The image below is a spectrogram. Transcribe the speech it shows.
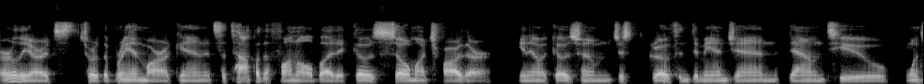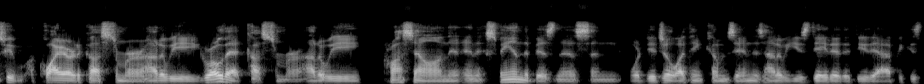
earlier, it's sort of the brand mark and it's the top of the funnel, but it goes so much farther. You know, it goes from just growth and demand gen down to once we've acquired a customer, how do we grow that customer? How do we cross sell and, and expand the business? And where digital, I think, comes in is how do we use data to do that? Because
